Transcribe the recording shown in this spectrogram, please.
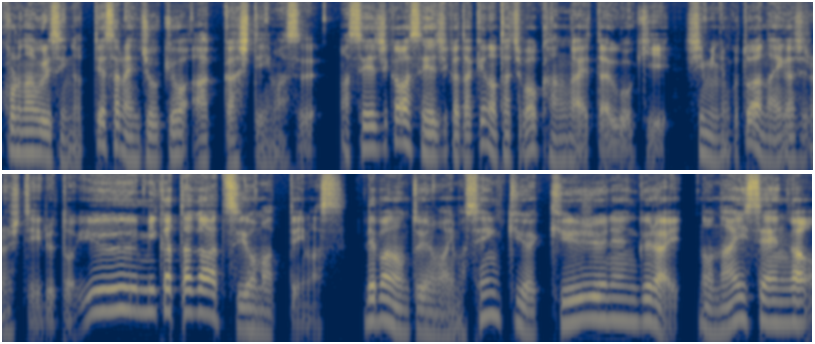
コロナウイルスによってさらに状況は悪化しています。まあ、政治家は政治家だけの立場を考えた動き、市民のことはないがしろにしているという見方が強まっています。レバノンというのは今1990年ぐらいの内戦が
